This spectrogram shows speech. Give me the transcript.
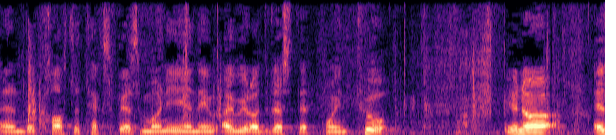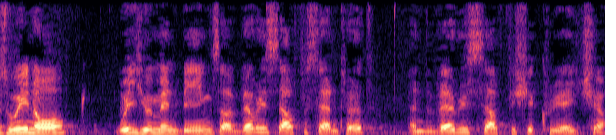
and it cost the taxpayers money, and I will address that point too. You know, as we know, we human beings are very self-centered and very selfish creature.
